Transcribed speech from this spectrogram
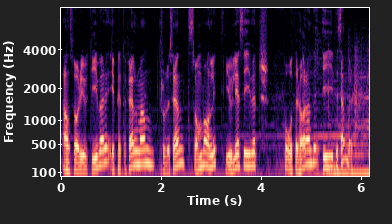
Ansvarig utgivare är Peter Fällman, producent som vanligt Julia Siverts. På återhörande i december.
